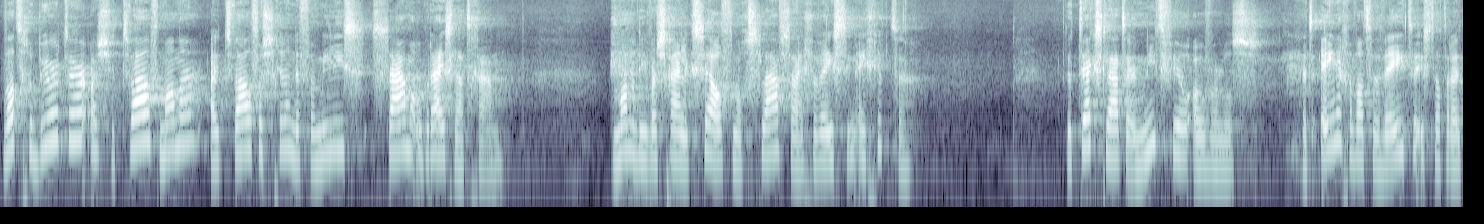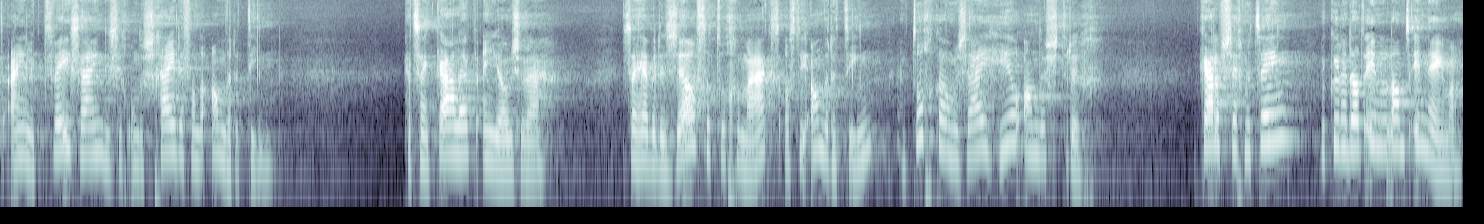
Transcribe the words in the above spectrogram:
Wat gebeurt er als je twaalf mannen uit twaalf verschillende families samen op reis laat gaan? Mannen die waarschijnlijk zelf nog slaaf zijn geweest in Egypte. De tekst laat er niet veel over los. Het enige wat we weten is dat er uiteindelijk twee zijn die zich onderscheiden van de andere tien. Het zijn Caleb en Jozua. Zij hebben dezelfde tocht gemaakt als die andere tien en toch komen zij heel anders terug. Caleb zegt meteen, we kunnen dat in land innemen.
